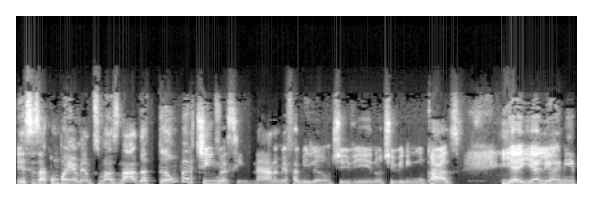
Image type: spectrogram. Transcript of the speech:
esses acompanhamentos, mas nada tão pertinho assim, né? Na minha família não tive, não tive nenhum caso. E aí a Liane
